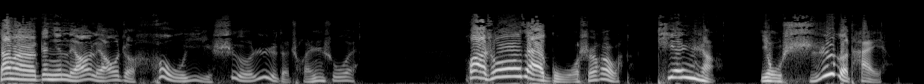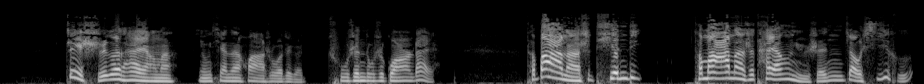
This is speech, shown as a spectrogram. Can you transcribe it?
下面跟您聊一聊这后羿射日的传说呀。话说在古时候啊，天上有十个太阳，这十个太阳呢，用现在话说，这个出身都是官二代呀。他爸呢是天帝，他妈呢是太阳女神，叫羲和。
